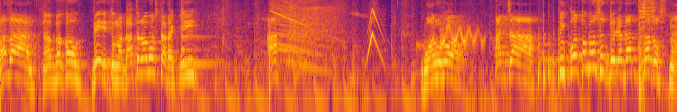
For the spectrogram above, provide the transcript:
বাজান। আব্বা কও। দে তোমার দাঁতের অবস্থাটা কি? হ্যাঁ গন্ধ আচ্ছা তুই কত বছর ধরে দাঁত মাজস না?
